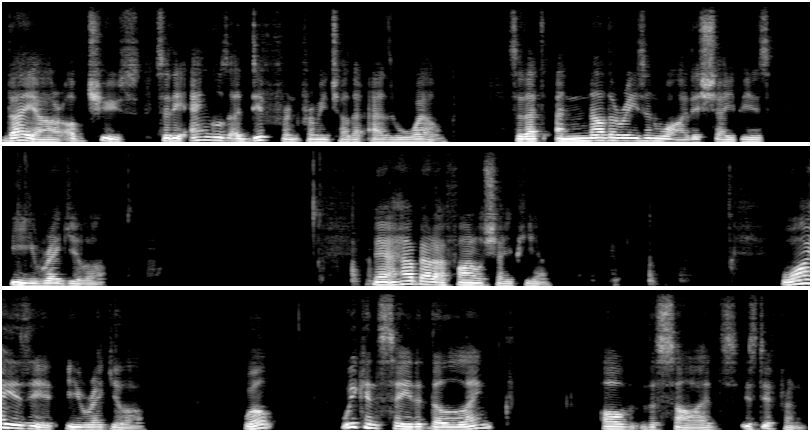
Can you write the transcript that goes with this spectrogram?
They are obtuse, so the angles are different from each other as well. So that's another reason why this shape is irregular. Now, how about our final shape here? Why is it irregular? Well, we can see that the length of the sides is different.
